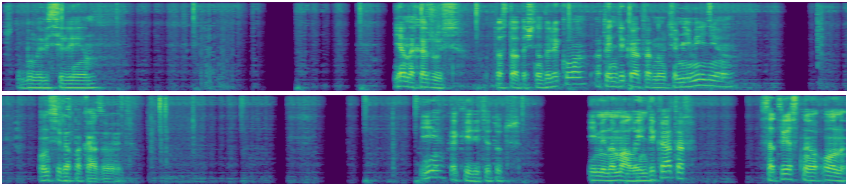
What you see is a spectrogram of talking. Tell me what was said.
чтобы было веселее. Я нахожусь достаточно далеко от индикатора, но тем не менее он себя показывает. И, как видите, тут именно малый индикатор. Соответственно, он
